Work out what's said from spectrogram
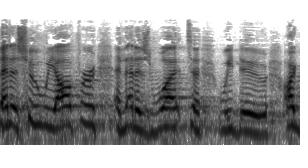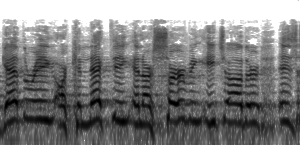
That is who we offer, and that is what uh, we do. Our gathering, our connecting, and our serving each other is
